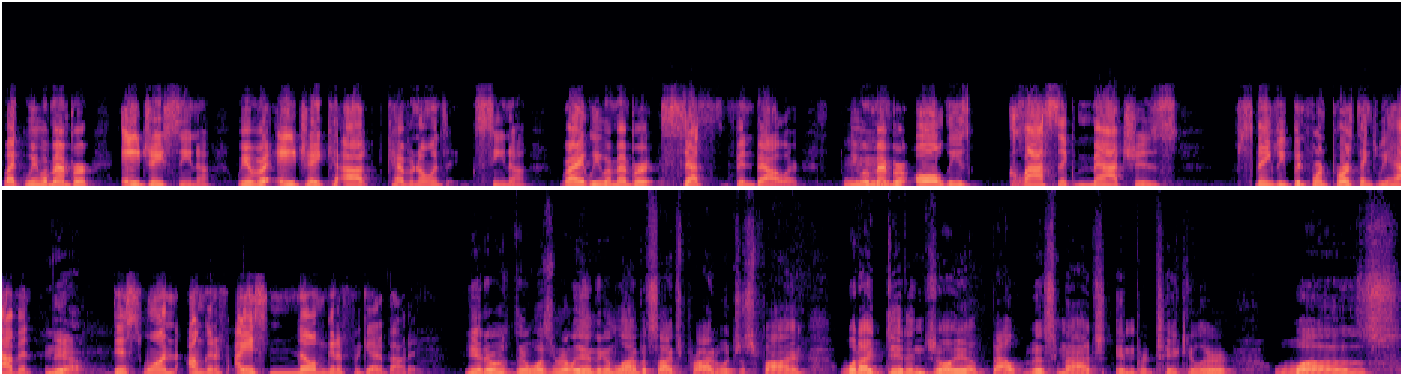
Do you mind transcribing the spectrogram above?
Like we remember AJ Cena, we remember AJ uh, Kevin Owens Cena, right? We remember Seth Finn Balor. We Mm-hmm. remember all these classic matches, things we've been for in person, things we haven't. Yeah, This one, I'm gonna. I just know I'm gonna forget about it. yeah. There was there wasn't really anything on the line besides Pride, which is fine. What I did enjoy about this match in particular was.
